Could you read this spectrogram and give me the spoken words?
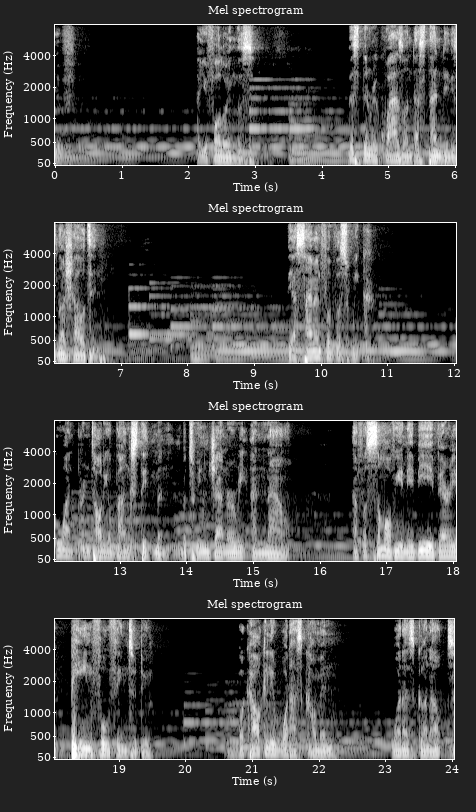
You've are you following this? This thing requires understanding, it's not shouting. The assignment for this week go and print out your bank statement between January and now. And for some of you, it may be a very painful thing to do. But calculate what has come in, what has gone out.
